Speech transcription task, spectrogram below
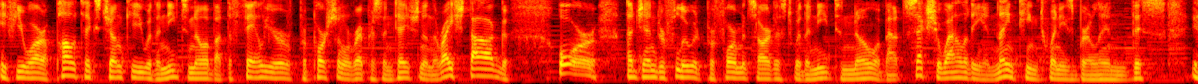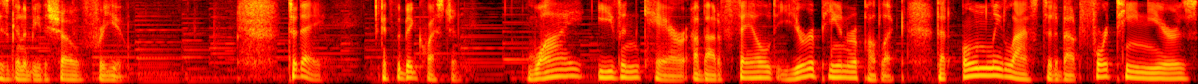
if you are a politics junkie with a need to know about the failure of proportional representation in the Reichstag, or a gender fluid performance artist with a need to know about sexuality in 1920s Berlin, this is going to be the show for you. Today, it's the big question. Why even care about a failed European republic that only lasted about 14 years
